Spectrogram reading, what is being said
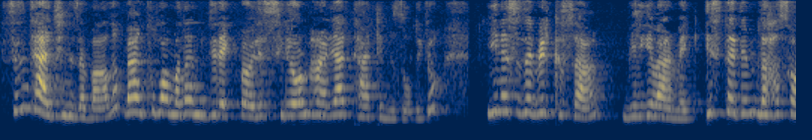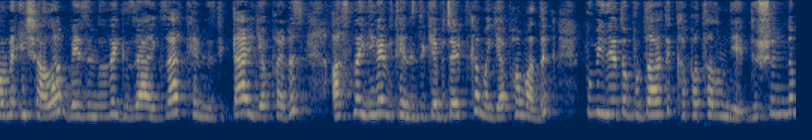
Sizin tercihinize bağlı. Ben kullanmadan direkt böyle siliyorum. Her yer tertemiz oluyor. Yine size bir kısa bilgi vermek istedim. Daha sonra inşallah bezimizde güzel güzel temizlikler yaparız. Aslında yine bir temizlik yapacaktık ama yapamadık. Bu videoyu da burada artık kapatalım diye düşündüm.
